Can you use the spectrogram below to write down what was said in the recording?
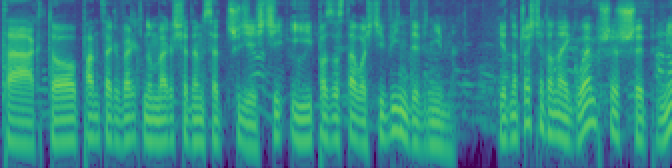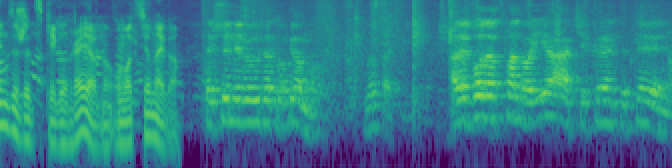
Tak, to pancerwerk numer 730 i pozostałości windy w nim. Jednocześnie to najgłębszy szyb międzyrzeckiego rejonu umocnionego. Te szyny były zatopione. Ale woda spadła, ja cię kręcę, ty no.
